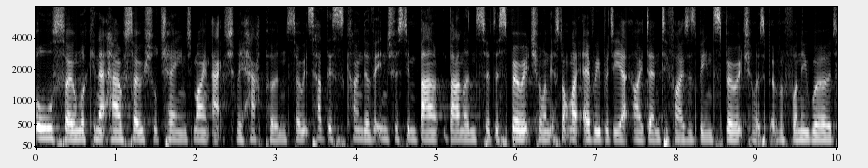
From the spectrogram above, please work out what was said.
also looking at how social change might actually happen. So it's had this kind of interesting ba balance of the spiritual, and it's not like everybody identifies as being spiritual, it's a bit of a funny word,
